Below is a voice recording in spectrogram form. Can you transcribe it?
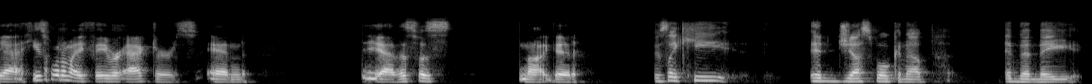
Yeah, he's one of my favorite actors, and yeah, this was not good. It was like he had just woken up, and then they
